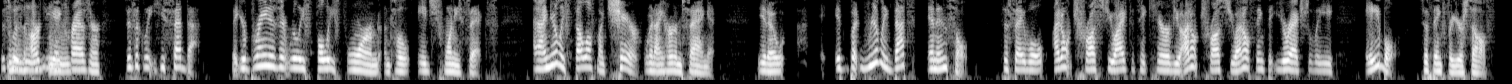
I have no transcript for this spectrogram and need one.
This was Mhm, RDA mhm. Krasner. Physically, he said that that your brain isn't really fully formed until age 26. And I nearly fell off my chair when I heard him saying it. You know, it, but really that's an insult to say, well, I don't trust you. I have to take care of you. I don't trust you. I don't think that you're actually able to think for yourself.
